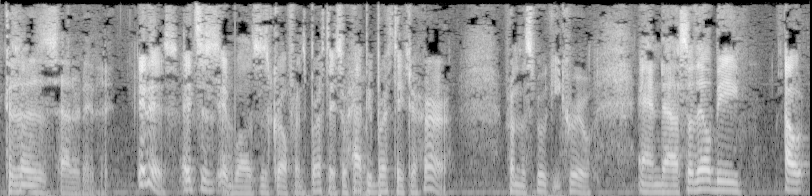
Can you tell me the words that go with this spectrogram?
Because it is Saturday night. it is. It's his, it, well, it's his girlfriend's birthday, so happy birthday to her from the spooky crew. And uh, so they'll be out,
